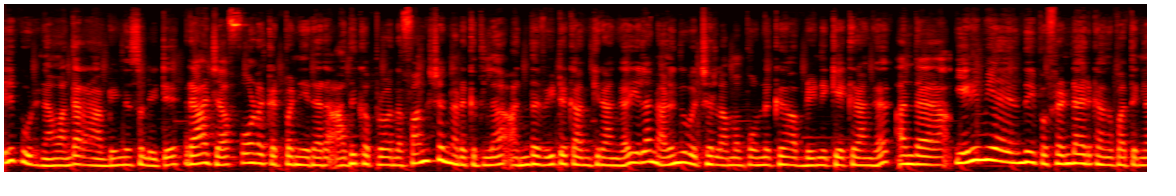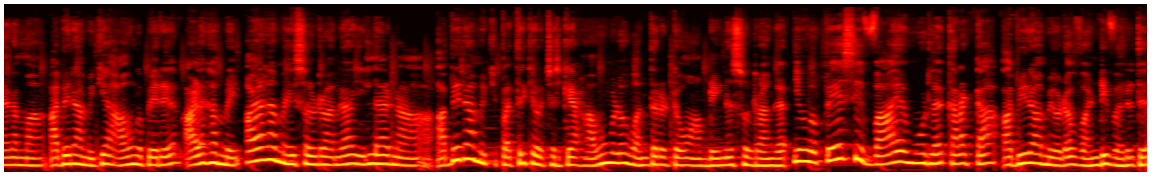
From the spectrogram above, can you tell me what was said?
எழுப்பி விடு. நான் வந்துடுறேன் அப்படின்னு சொல்லிட்டு ராஜா போனை கட் பண்ணிடுறாரு. அதுக்கப்புறம் அந்த ஃபங்க்ஷன் நடக்குதுல அந்த வீட்டை காமிக்கிறாங்க. எல்லாம் நலுங்கு வச்சிடலாமா பொண்ணுக்கு அப்படின்னு கேக்குறாங்க. அந்த எளிமையா இருந்து இப்ப ஃப்ரெண்டா இருக்காங்க பாத்தீங்களா நம்ம அபிராமிக்கு? அவங்க பேரு அழகம்மை. அழகம்மை சொல்றாங்க இல்ல நான் அபிராமிக்கு பத்திரிக்கை வச்சிருக்கேன். அவங்களும் வந்துடட்டும் அப்படின்னு சொல்றாங்க. இவங்க பேசி வாய மூடல கரெக்டா அபிராமியோட வண்டி வருது.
